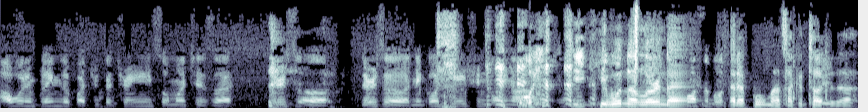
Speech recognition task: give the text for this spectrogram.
I wouldn't blame the Pachuca training so much as uh, there's a there's a negotiation going on. Well, he, he, wouldn't have learned that Possible- at Pumas, I can tell you that.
